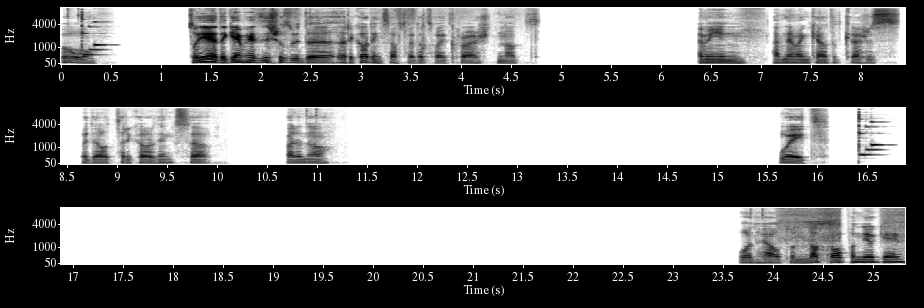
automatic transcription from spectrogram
Cool. So yeah, the game has issues with the recording software, that's why it crashed, not... I mean, I've never encountered crashes without recording, so... I don't know. Wait. What, how to not open your game?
